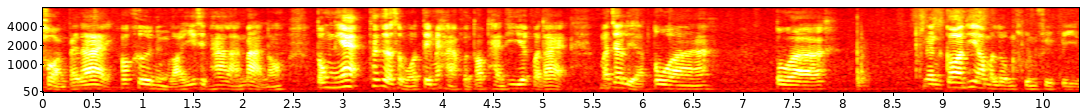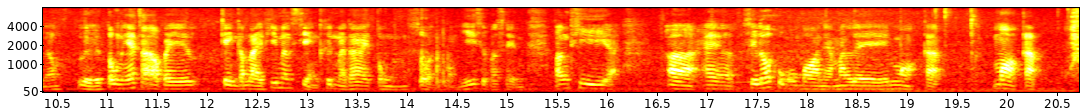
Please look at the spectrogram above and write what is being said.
ถอนไปได้ก็คือ 125 ล้านบาทเนาะตรงเนี้ยถ้าเกิดสมมติตีไม่หาผลตอบแทนที่เยอะกว่าได้ มันจะเหลือตัวตัวเงินก้อนที่เอามาลงทุนฟรีๆเนาะหรือตรงเนี้ยจะเอาไปเก็งกำไรที่มันเสี่ยงขึ้นมาได้ตรงส่วนของ 20%บางทีอะเอ่อไอซีโร่คูปองบอลเนี่ยมันเลยเหมาะกับเหมาะกับภ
